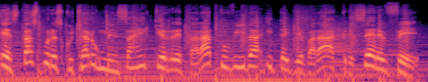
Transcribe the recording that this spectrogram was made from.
Estás por escuchar un mensaje que retará tu vida y te llevará a crecer en fe.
